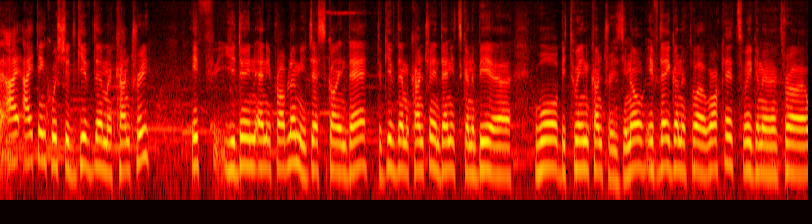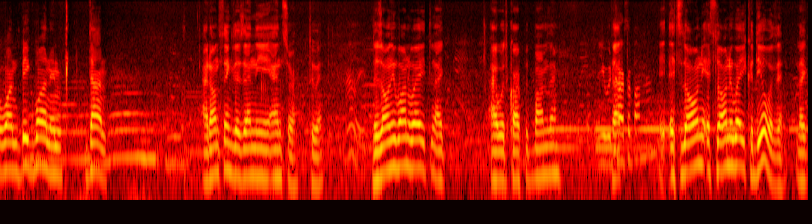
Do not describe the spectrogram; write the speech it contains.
I, I think we should give them a country. If you're doing any problem, you just go in there to give them a country, and then it's going to be a war between countries. You know, if they're going to throw rockets, we're going to throw one big one and done. I don't think there's any answer to it. There's only one way. Like, I would carpet bomb them. You would That- carpet bomb them? It's the only. It's the only way you could deal with it. Like,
